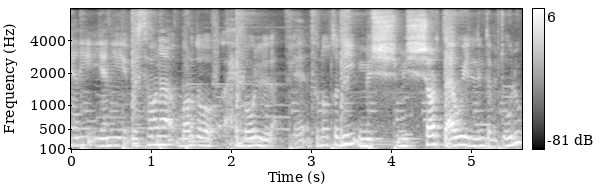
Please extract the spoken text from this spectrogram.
يعني يعني بس هو أنا برضو أحب أقول في- النقطة دي مش مش شرط قوي اللي أنت بتقوله.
